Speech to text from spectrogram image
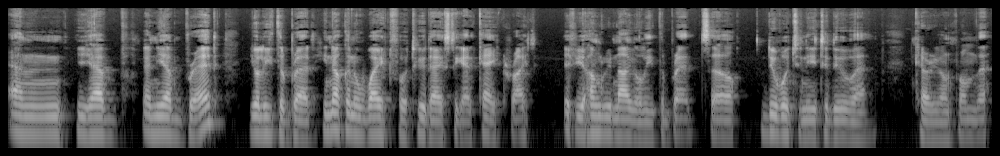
and you have and you have bread, you'll eat the bread. You're not going to wait for two days to get cake, right? If you're hungry now, you'll eat the bread. So do what you need to do and carry on from there.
